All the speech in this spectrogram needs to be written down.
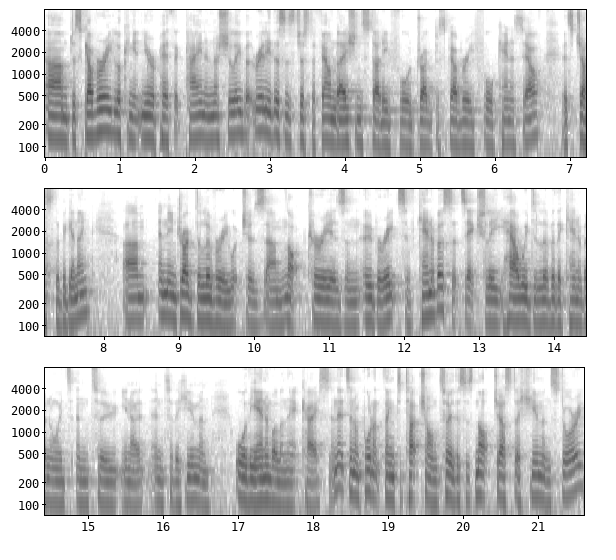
um, discovery, looking at neuropathic pain initially, but really, this is just a foundation study for drug discovery for Cannasouth. It's just the beginning. Um, and then drug delivery, which is um, not couriers and Uber Eats of cannabis. It's actually how we deliver the cannabinoids into, you know, into the human or the animal in that case. And that's an important thing to touch on too. This is not just a human story.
